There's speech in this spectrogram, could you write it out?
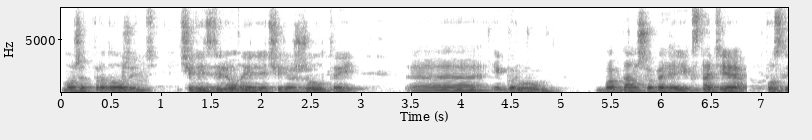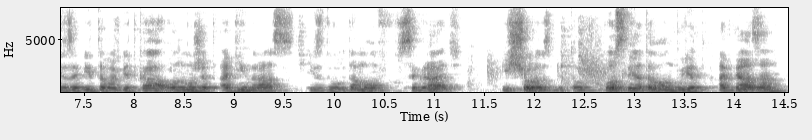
может продолжить mm-hmm. через зеленый или через желтый э, игру Богдан Шугалей. И, кстати, после забитого битка он может один раз из двух домов сыграть еще раз биток. После этого он будет обязан,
